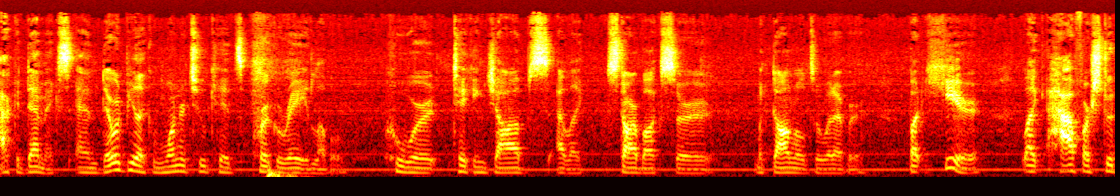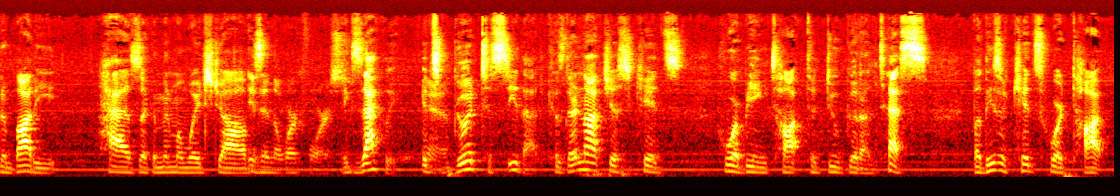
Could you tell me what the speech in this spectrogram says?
academics, and there would be like one or two kids per grade level who were taking jobs at like Starbucks or McDonald's or whatever. But here, like half our student body has like a minimum wage job. is in the workforce. Exactly. It's Yeah. good to see that because they're not just kids who are being taught to do good on tests, but these are kids who are taught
